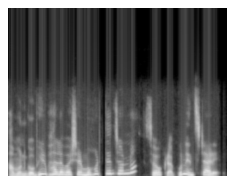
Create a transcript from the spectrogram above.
এমন গভীর ভালোবাসার মুহূর্তের জন্য চোখ রাখুন ইনস্টারে।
